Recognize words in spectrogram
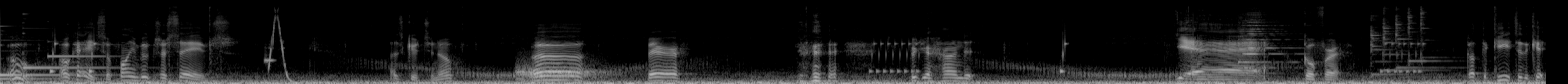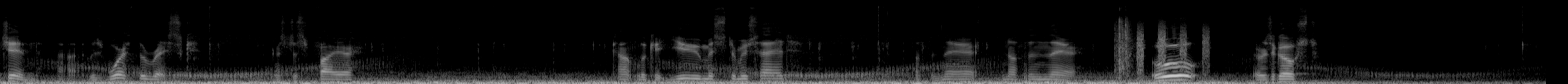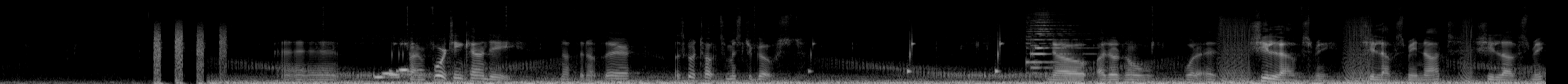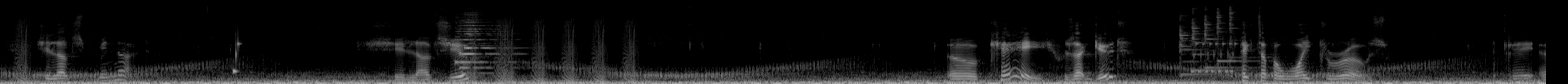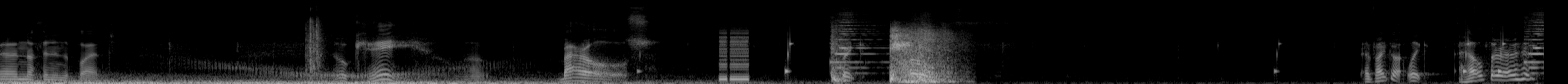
Oh, okay, so flying books are saves. That's good to know. Uh, bear. Put your hand at... Yeah! Go for it. Got the key to the kitchen. Uh, it was worth the risk. Let's just fire. Can't look at you, Mr. Moosehead. Nothing there. Nothing there. Oh! There was a ghost. And found 14 candy. Nothing up there. Let's go talk to Mr. Ghost. No, I don't know what it is. She loves me. She loves me not. She loves me. She loves me not. She loves you? Okay, was that good? Picked up a white rose. Okay, and nothing in the plant. Okay. barrels. Have I got, like, health or anything?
